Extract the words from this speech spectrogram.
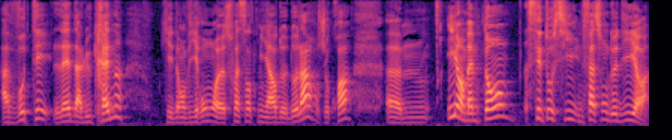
à voter l'aide à l'Ukraine, qui est d'environ 60 euh, milliards de dollars, je crois. Euh, et en même temps, c'est aussi une façon de dire,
